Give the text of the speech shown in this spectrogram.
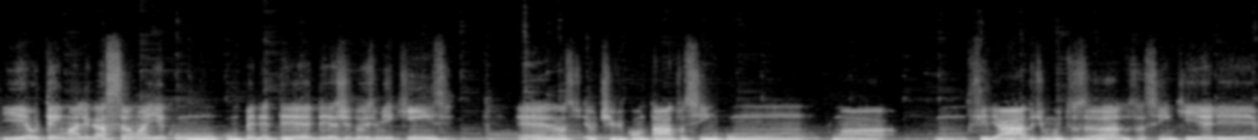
E eu tenho uma ligação aí com, com o PDT desde 2015. É, eu tive contato assim com, com, a, com, um filiado de muitos anos, assim que ele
